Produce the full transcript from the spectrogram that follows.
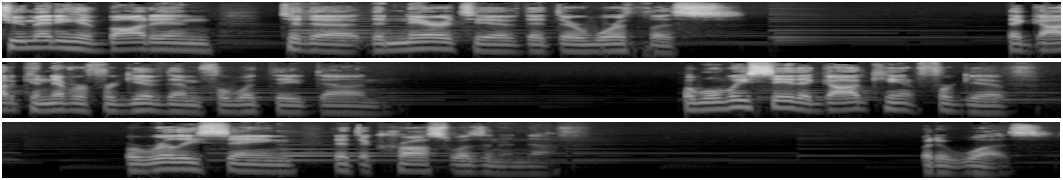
Too many have bought in to the, the narrative that they're worthless, that God can never forgive them for what they've done. But when we say that God can't forgive, we're really saying that the cross wasn't enough. But it was.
